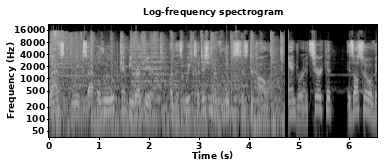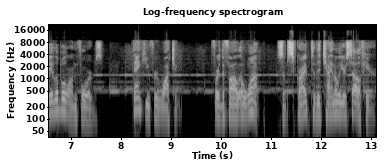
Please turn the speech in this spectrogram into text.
Last week's Apple Loop can be read here, or this week's edition of Loop's sister column, Android Circuit, is also available on Forbes. Thank you for watching. For the follow-up, subscribe to the channel yourself here.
